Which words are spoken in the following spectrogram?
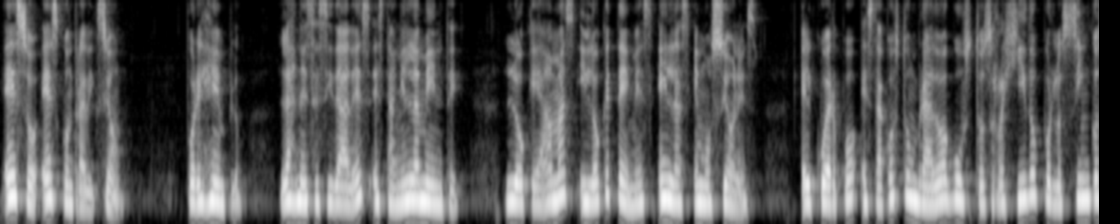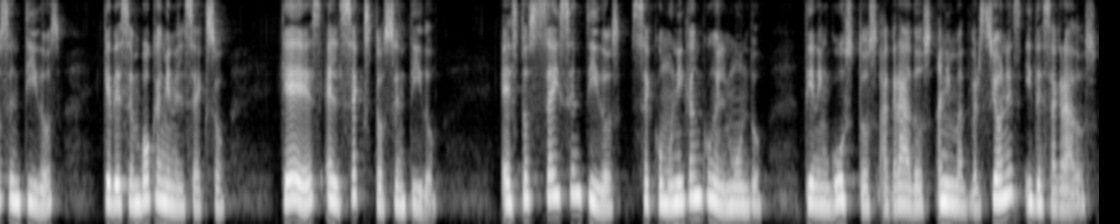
Eso es contradicción. Por ejemplo, las necesidades están en la mente, lo que amas y lo que temes en las emociones. El cuerpo está acostumbrado a gustos regidos por los cinco sentidos que desembocan en el sexo, que es el sexto sentido. Estos seis sentidos se comunican con el mundo, tienen gustos, agrados, animadversiones y desagrados.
